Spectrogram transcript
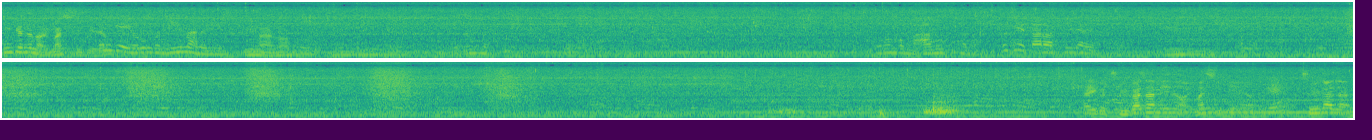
홍게는 얼마씩이에요? 한개 이런 건 2만 원이에요. 2만 원. 이런 건 15,000원. 크기에 따라 틀려요. 음. 자, 이거 줄가자미는 얼마씩이에요? 예? 줄가자미.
